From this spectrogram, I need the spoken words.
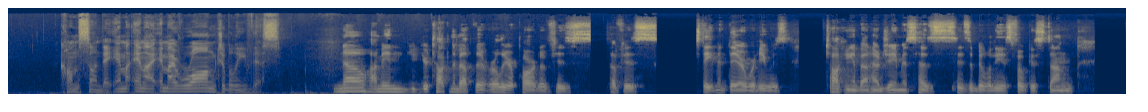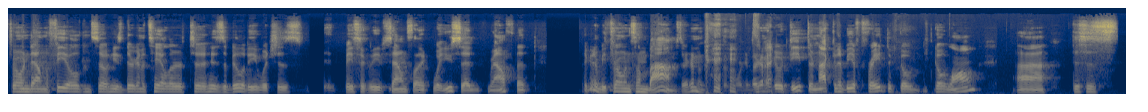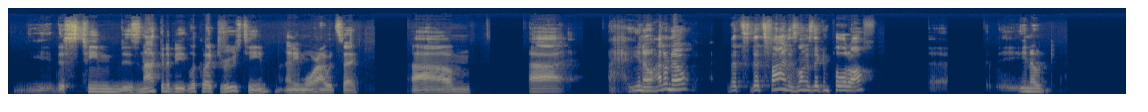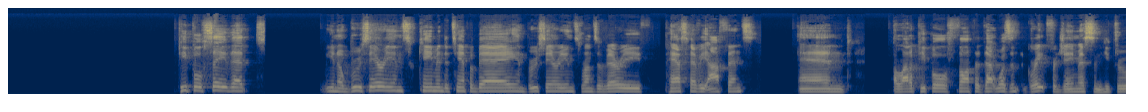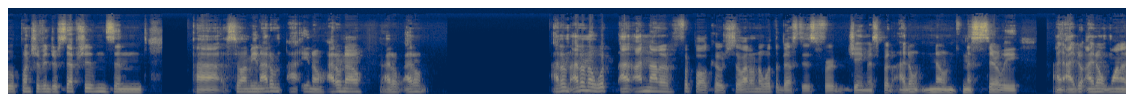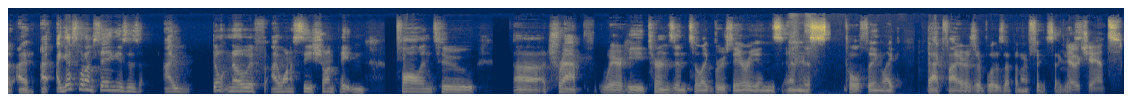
come Sunday. Am I am I am I wrong to believe this? No, I mean you're talking about the earlier part of his of his statement there, where he was talking about how Jameis has his ability is focused on throwing down the field, and so he's they're going to tailor to his ability, which is basically sounds like what you said, Ralph. That they're going to be throwing some bombs. They're going to they're going to go deep. They're not going to be afraid to go go long. Uh, this is this team is not going to be look like Drew's team anymore. I would say. Um, uh, you know, I don't know. That's that's fine as long as they can pull it off. Uh, you know, people say that you know Bruce Arians came into Tampa Bay, and Bruce Arians runs a very pass-heavy offense, and a lot of people thought that that wasn't great for Jameis, and he threw a bunch of interceptions, and uh, so I mean, I don't, I, you know, I don't know, I don't, I don't. I don't. I don't know what. I, am not a football coach, so I don't know what the best is for Jameis. But I don't know necessarily. I, I don't. I don't want to. I, I. guess what I'm saying is, is I don't know if I want to see Sean Payton fall into uh, a trap where he turns into like Bruce Arians and this whole thing like backfires or blows up in our face. I guess no chance.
